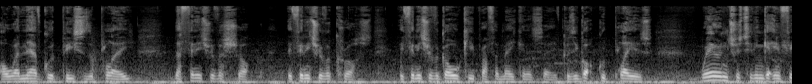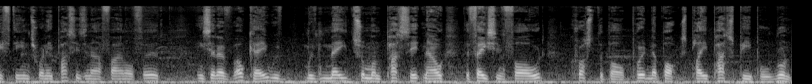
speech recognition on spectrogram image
or when they have good pieces of play, they finish with a shot. They finish with a cross. They finish with a goalkeeper after making a save because they've got good players. We're interested in getting 15, 20 passes in our final third instead of okay, we've we've made someone pass it now. They're facing forward, cross the ball, put it in the box, play past people, run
